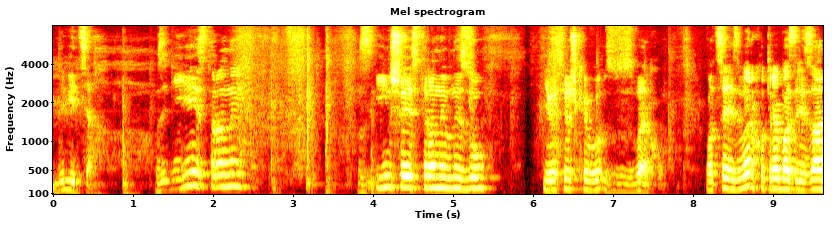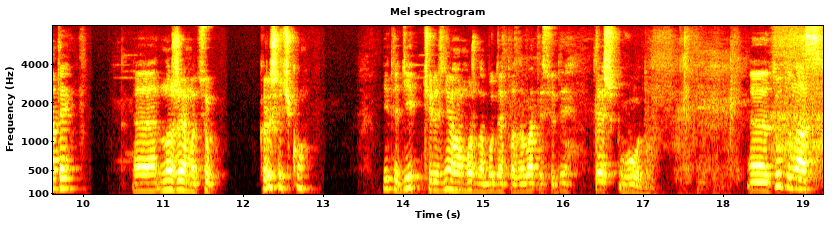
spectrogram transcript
Дивіться. З однієї сторони, з іншої сторони внизу і ось зверху. Оцей зверху треба зрізати е, ножем оцю кришечку, і тоді через нього можна буде подавати сюди теж воду. Е, тут у нас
